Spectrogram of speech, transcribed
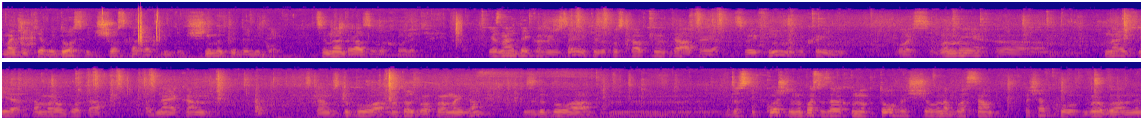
мати життєвий досвід, що сказати людям, з чим іти до людей. Це не одразу виходить. Я знаю декілька режисерів, які запускали в кінотеатрі свої фільми в Україні. Ось вони е, навіть є там робота, одна, яка скажімо, здобула, ну теж була про Майдан, здобула досить коштів, ну просто за рахунок того, що вона була сам спочатку вироблена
